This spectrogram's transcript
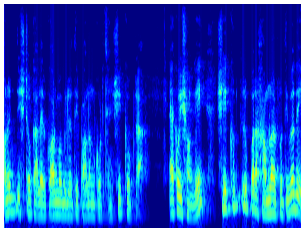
অনির্দিষ্টকালের কর্মবিরতি পালন করছেন শিক্ষকরা। একই সঙ্গে শিক্ষকদের উপর হামলার প্রতিবাদে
